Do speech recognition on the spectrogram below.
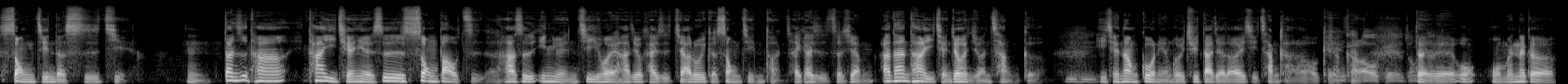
诵经的师姐，嗯，但是她她以前也是送报纸的，她是因缘际会，她就开始加入一个诵经团，才开始这项啊。但她以前就很喜欢唱歌，嗯以前那种过年回去大家都要一起唱卡拉 OK，唱，卡拉 OK 的状态，对对，我我们那个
